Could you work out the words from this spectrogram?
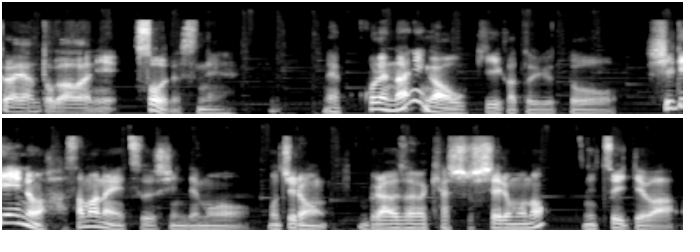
クライアント側に。そうですね。で、これ何が大きいかというと、CDN を挟まない通信でも、もちろんブラウザがキャッシュしているものについては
